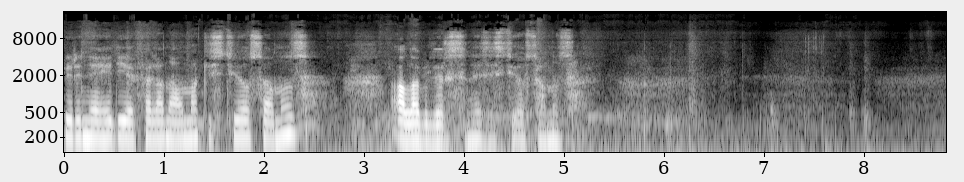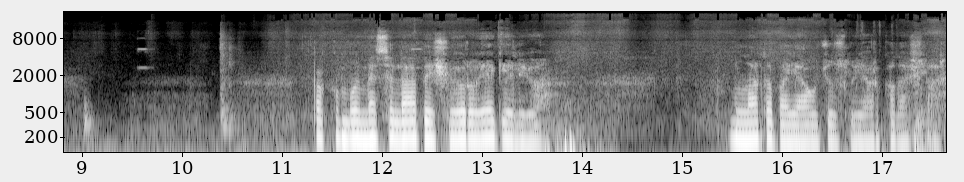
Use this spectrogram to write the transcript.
Birine hediye falan almak istiyorsanız alabilirsiniz istiyorsanız. Bakın bu mesela 5 euroya geliyor. Bunlar da bayağı ucuzluyor arkadaşlar.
